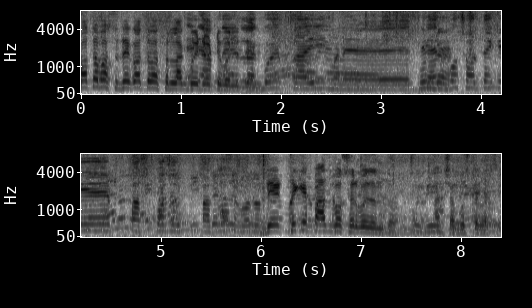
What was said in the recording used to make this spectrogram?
কত বছর থেকে কত বছর লাগবে এটা একটু বলে দেন। প্রায় মানে দেড় বছর থেকে পাঁচ বছর পাঁচ বছর পর্যন্ত। দেড় থেকে পাঁচ বছর পর্যন্ত। আচ্ছা বুঝতে পারছি।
